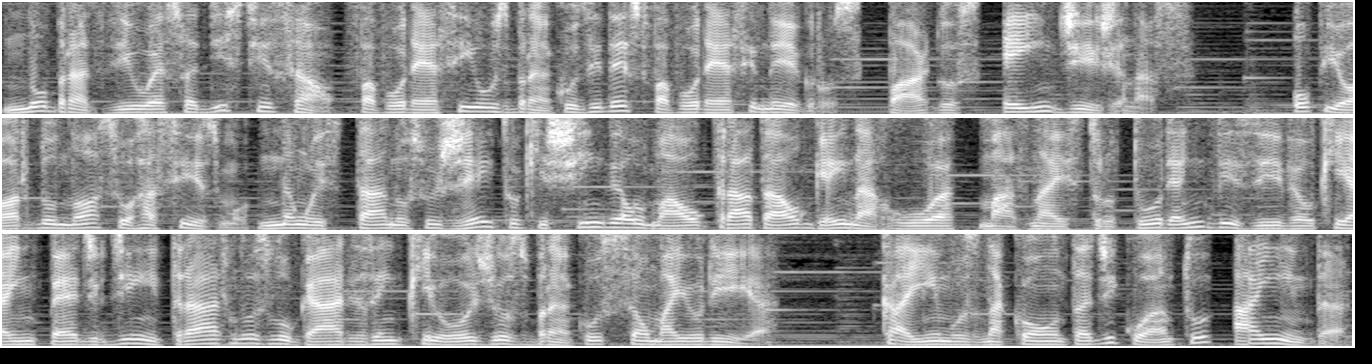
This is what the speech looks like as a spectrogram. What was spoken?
No Brasil, essa distinção favorece os brancos e desfavorece negros, pardos e indígenas. O pior do nosso racismo não está no sujeito que xinga ou maltrata alguém na rua, mas na estrutura invisível que a impede de entrar nos lugares em que hoje os brancos são maioria. Caímos na conta de quanto, ainda,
